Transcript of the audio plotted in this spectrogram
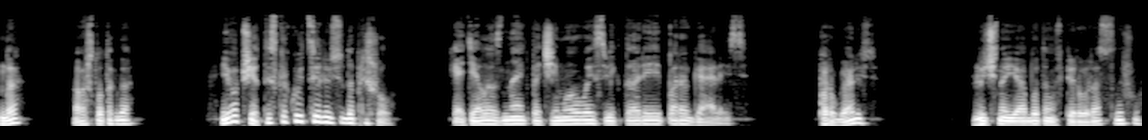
«Да? А что тогда? И вообще, ты с какой целью сюда пришел? «Хотел узнать, почему вы с Викторией поругались». «Поругались? Лично я об этом в первый раз слышу.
